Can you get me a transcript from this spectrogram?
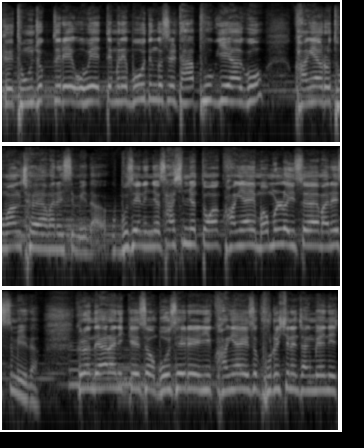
그 동족들의 오해 때문에 모든 것을 다 포기하고 광야로 도망쳐야만 했습니다. 모세는요 40년 동안 광야에 머물러 있어야만 했습니다. 그런데 하나님께서 모세를 이 광야에서 부르시는 장면이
